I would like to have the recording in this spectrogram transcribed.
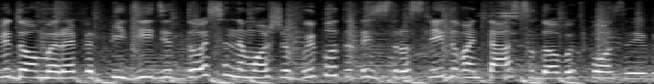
невідомий репер Підіді досі не може виплатитись з розслідувань та судових позовів.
